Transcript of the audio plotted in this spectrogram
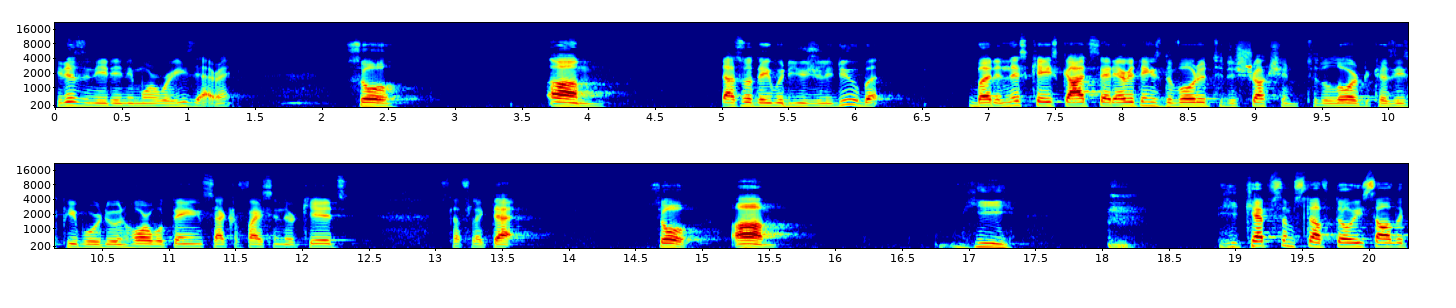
He doesn't need any more where he's at, right? So, um, that's what they would usually do. But, but in this case, God said everything's devoted to destruction to the Lord because these people were doing horrible things, sacrificing their kids, stuff like that. So, um, he he kept some stuff though. He saw the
